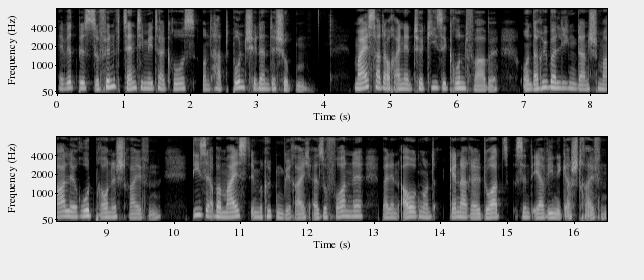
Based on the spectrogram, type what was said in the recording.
Er wird bis zu 5 cm groß und hat bunt schillernde Schuppen. Meist hat auch eine türkise Grundfarbe und darüber liegen dann schmale rotbraune Streifen. Diese aber meist im Rückenbereich, also vorne bei den Augen und generell dort sind eher weniger Streifen.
